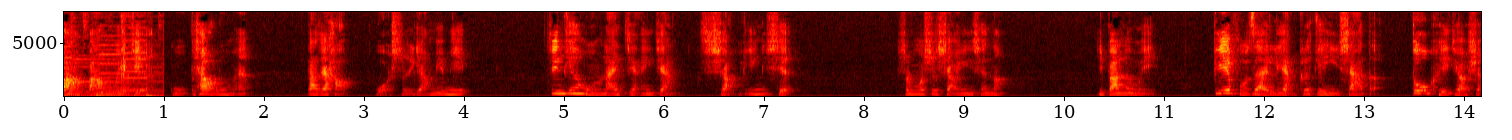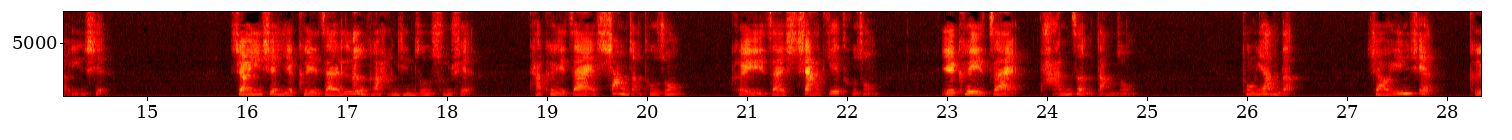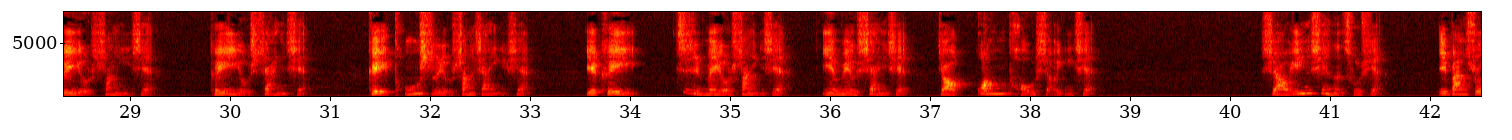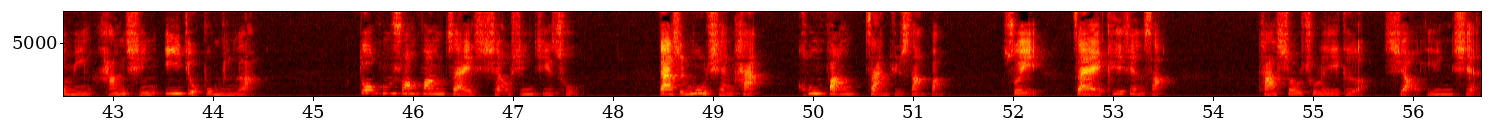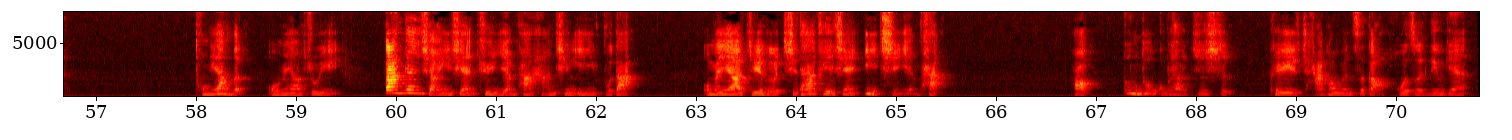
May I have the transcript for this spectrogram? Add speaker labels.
Speaker 1: 化繁为简，股票入门。大家好，我是杨咩咩。今天我们来讲一讲小阴线。什么是小阴线呢？一般认为，跌幅在两个点以下的都可以叫小阴线。小阴线也可以在任何行情中出现，它可以在上涨途中，可以在下跌途中，也可以在盘整当中。同样的，小阴线可以有上影线，可以有下影线，可以同时有上下影线，也可以既没有上影线，也没有下影线，叫光头小阴线。小阴线的出现，一般说明行情依旧不明朗，多空双方在小心接触，但是目前看空方占据上方，所以在 K 线上。它收出了一个小阴线。同样的，我们要注意，单根小阴线去研判行情意义不大，我们要结合其他 K 线一起研判。好，更多股票知识可以查看文字稿或者留言。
